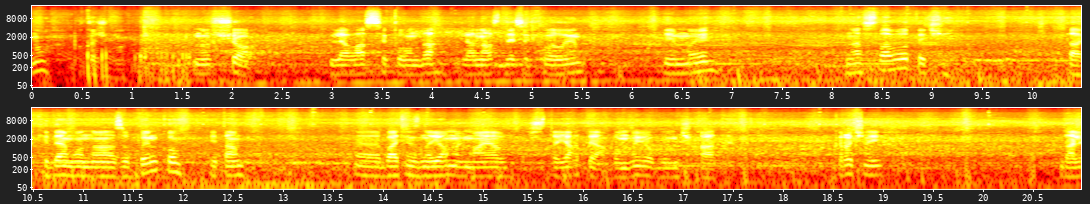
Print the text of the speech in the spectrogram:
Ну, покажу вам. Ну що, для вас секунда, для нас 10 хвилин. І ми на Славутичі. Так, йдемо на зупинку і там е, батін знайомий має стояти або ми його будемо чекати. Коротше, далі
